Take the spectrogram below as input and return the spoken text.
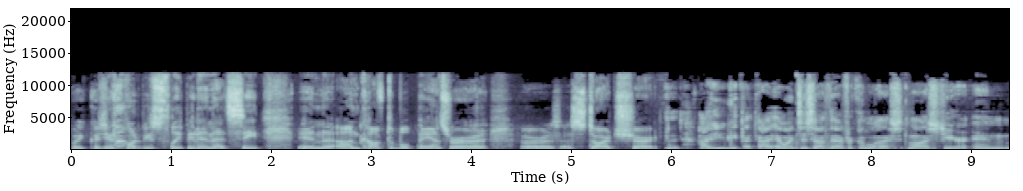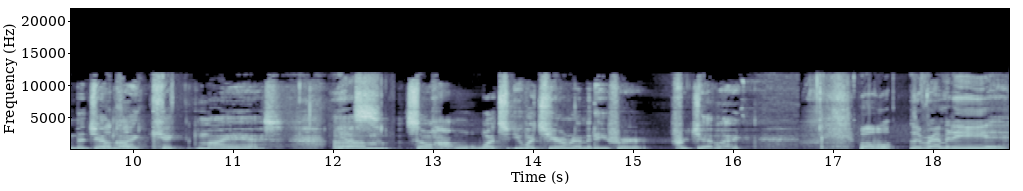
because you don't want to be sleeping in that seat in uncomfortable pants or a, or a starched shirt. How you? get- I went to South Africa last last year, and the jet Oh, cool. lag kicked my ass. Um, Yes. so, how, what's what's your remedy for for jet lag? Well, the remedy.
